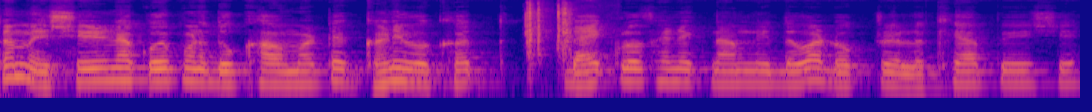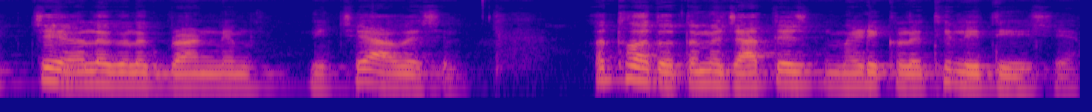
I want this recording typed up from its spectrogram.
તમે શરીરના કોઈ પણ દુખાવા માટે ઘણી વખત ડાયક્લોફેનિક નામની દવા ડૉક્ટરે લખી આપી છે, જે અલગ અલગ બ્રાન્ડ નેમ નીચે આવે છે. અથવા તો તમે જાતે જ મેડિકલેથી લીધી છે.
